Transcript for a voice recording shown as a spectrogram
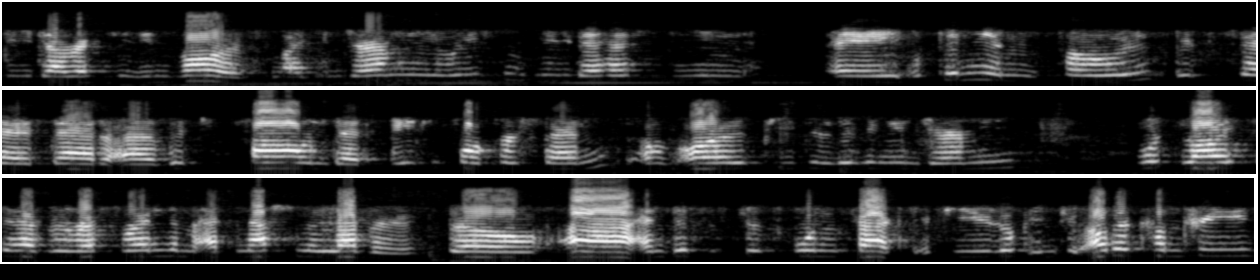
be directly involved. Like in Germany recently, there has been a opinion poll which said that uh, which found that 84% of all people living in Germany would like to have a referendum at national level. So, uh, and this is just one fact. If you look into other countries,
